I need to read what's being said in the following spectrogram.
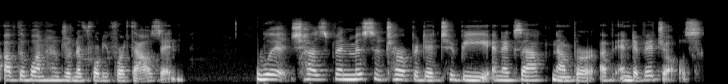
of the 144,000 which has been misinterpreted to be an exact number of individuals.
